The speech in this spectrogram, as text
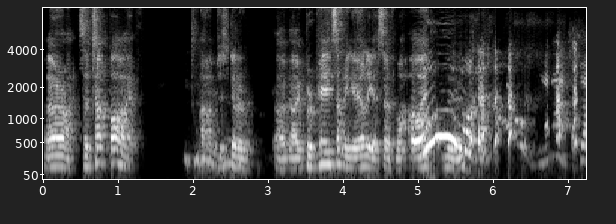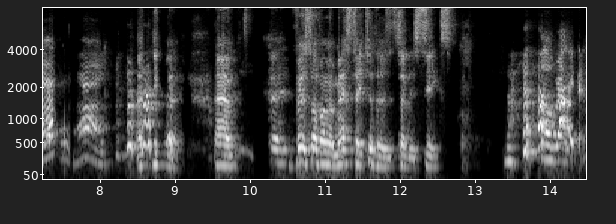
All right, so top five. I'm just going to. I prepared something earlier, so if my eyes. oh, yeah, yeah, um, uh, first off, I'm a maths teacher, so there's six. oh right.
